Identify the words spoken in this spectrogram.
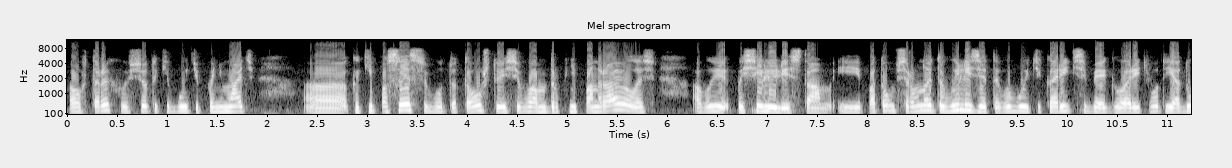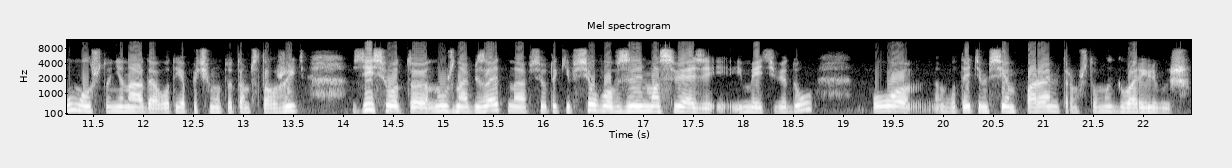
а во-вторых, вы все-таки будете понимать, а, какие последствия будут от того, что если вам вдруг не понравилось, а вы поселились там, и потом все равно это вылезет, и вы будете корить себя и говорить, вот я думал, что не надо, а вот я почему-то там стал жить. Здесь вот э, нужно обязательно все-таки все во взаимосвязи иметь в виду по вот этим всем параметрам, что мы говорили выше.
